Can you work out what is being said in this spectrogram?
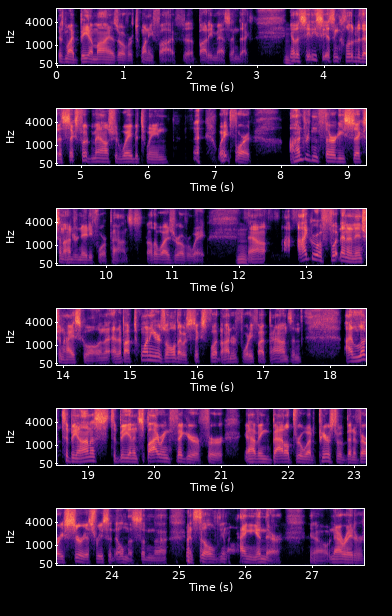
because my BMI is over 25, uh, body mass index. Mm-hmm. You know, the CDC has included that a six foot male should weigh between, wait for it, 136 and 184 pounds. Otherwise, you're overweight. Mm. Now, I grew a foot and an inch in high school, and at about 20 years old, I was six foot and 145 pounds, and I looked, to be honest, to be an inspiring figure for having battled through what appears to have been a very serious recent illness, and uh, and still, you know, hanging in there. You know, narrator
